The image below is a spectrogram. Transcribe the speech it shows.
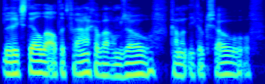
Dus ik stelde altijd vragen, waarom zo? Of kan het niet ook zo? Of,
